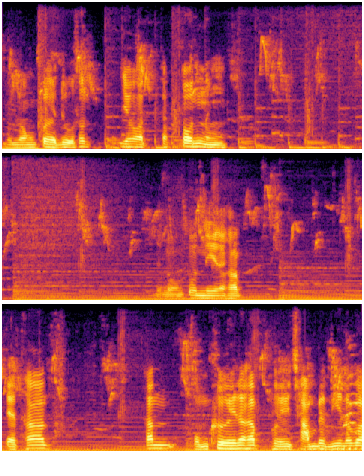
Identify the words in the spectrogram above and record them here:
เดี๋ยวลองเปิดดูสักยอดสักต้นหนึ่ง เดี๋ยวลองต้นนี้นะครับ แต่ถ้า ท่านผมเคยนะครับเคยช้ำแบบนี้แล้วก็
